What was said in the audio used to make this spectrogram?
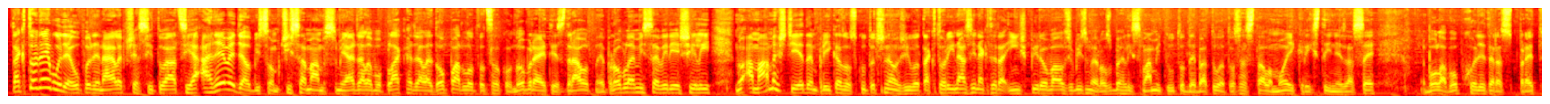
tak to nebude úplne najlepšia situácia a nevedel by som, či sa mám smiať alebo plakať, ale dopadlo to celkom dobre, aj tie zdravotné problémy sa vyriešili. No a mám ešte jeden príkaz zo skutočného života, ktorý nás inak teda inšpiroval, že by sme rozbehli s vami túto debatu a to sa stalo mojej Kristýne zase. Bola v obchode teraz pred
